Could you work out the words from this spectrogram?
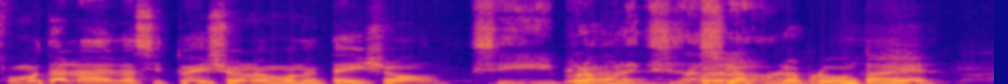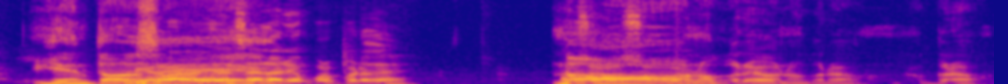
¿Cómo está la, la situation, la monetization? sí, Pero monetización. la, la pregunta es, y entonces. ¿le el salario por perder? ¿O se lo No, no creo, no creo, creo.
